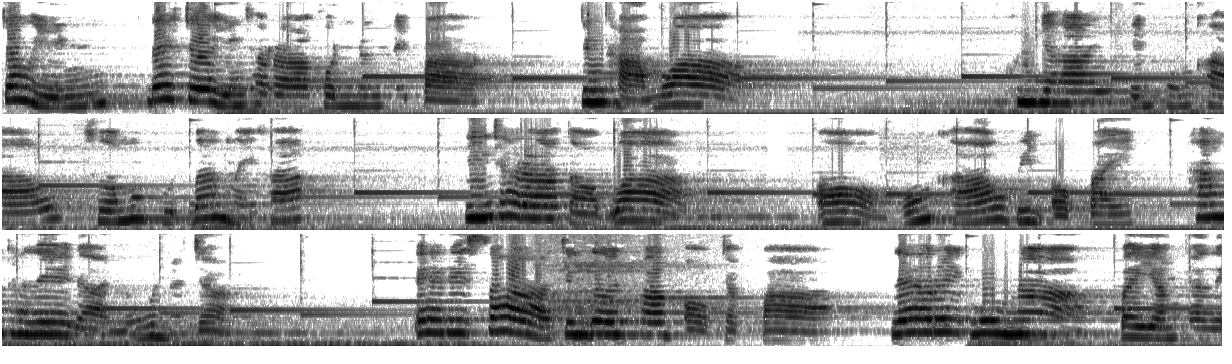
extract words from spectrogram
เจ้าหญิงได้เจอหญิงชราคนหนึ่งในป่า จึงถามว่า คุณยายเห็นหงส์ขาวสวมมงกุฎบ้างไหมคะ หญิงชราตอบว่าอ๋อหงส์ขาวบินออกไป ทางทะเลด้านนู้นนะจ๊ะ เอริซาจึงเดินทางออกจากป่า และรีบมุ่งหน้าไปยังทะเล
